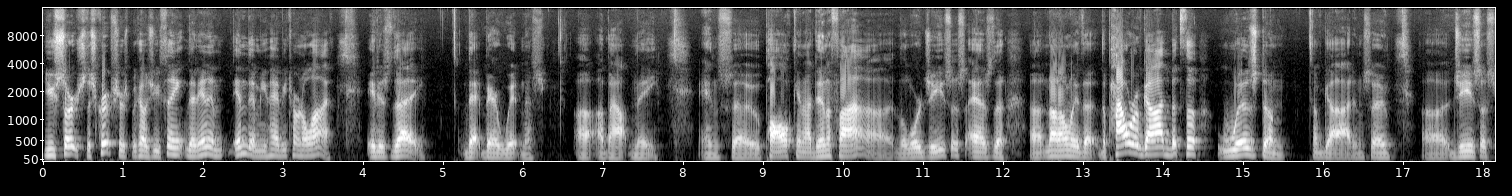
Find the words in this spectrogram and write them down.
You search the scriptures because you think that in, in them you have eternal life. It is they that bear witness uh, about me. And so Paul can identify uh, the Lord Jesus as the uh, not only the, the power of God, but the wisdom of God. And so uh, Jesus,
